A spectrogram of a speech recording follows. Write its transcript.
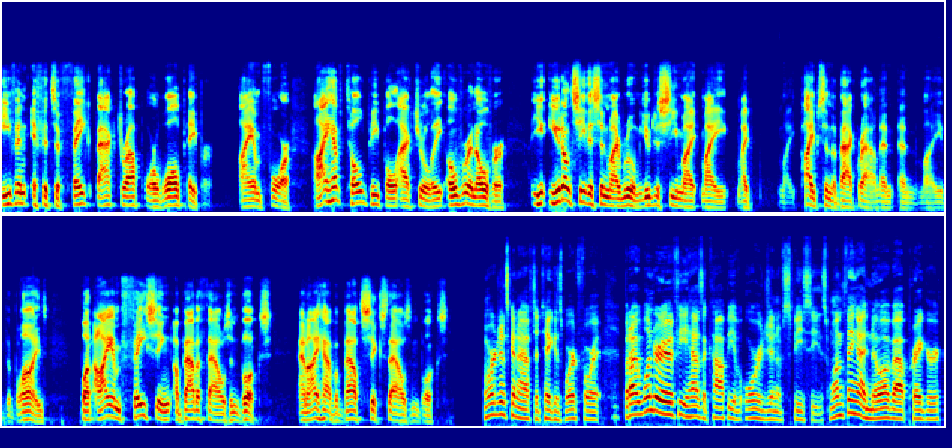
even if it's a fake backdrop or wallpaper. I am for. I have told people actually over and over. You, you don't see this in my room. You just see my my my my pipes in the background and and my the blinds. But I am facing about a thousand books, and I have about six thousand books. We're just gonna have to take his word for it. But I wonder if he has a copy of Origin of Species. One thing I know about Prager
